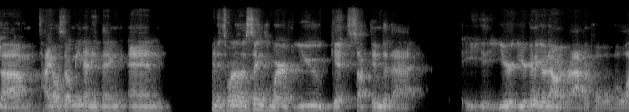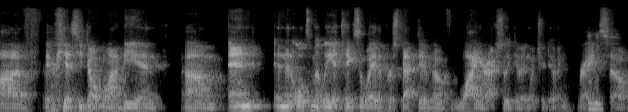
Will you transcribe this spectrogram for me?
Um, titles don't mean anything, and and it's one of those things where if you get sucked into that, you're you're going to go down a rabbit hole of a lot of areas you don't want to be in um, and and then ultimately it takes away the perspective of why you're actually doing what you're doing right mm-hmm. so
